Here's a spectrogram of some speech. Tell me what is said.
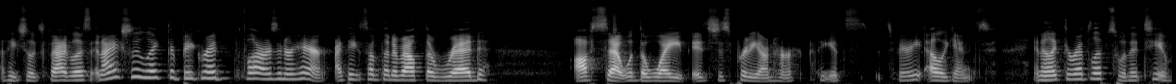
I think she looks fabulous. And I actually like the big red flowers in her hair. I think something about the red offset with the white, it's just pretty on her. I think it's it's very elegant. And I like the red lips with it too.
